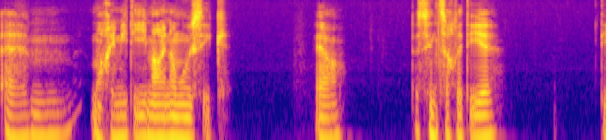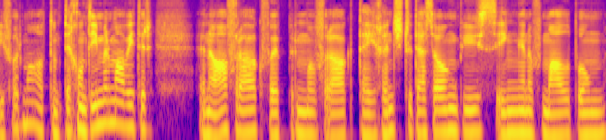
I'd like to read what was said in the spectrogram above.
ähm, mache ich mit ihm auch noch Musik. Ja, das sind so ein bisschen die, die Formate. Und dann kommt immer mal wieder eine Anfrage von jemandem, der fragt, hey, könntest du diesen Song bei uns singen auf dem Album?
